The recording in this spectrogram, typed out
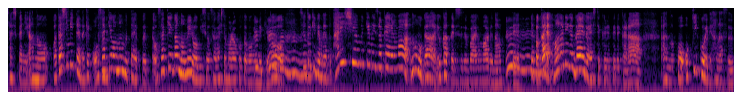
確かに。あの私みたいな結構お酒を飲むタイプってお酒が飲めるお店を探してもらうことが多いんだけど、そういう時でもやっぱ大衆向けの居酒屋はの方が良かったりする場合もあるなって、やっぱガヤ周りがガヤガヤしてくれてるからあのこう大きい声で話す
